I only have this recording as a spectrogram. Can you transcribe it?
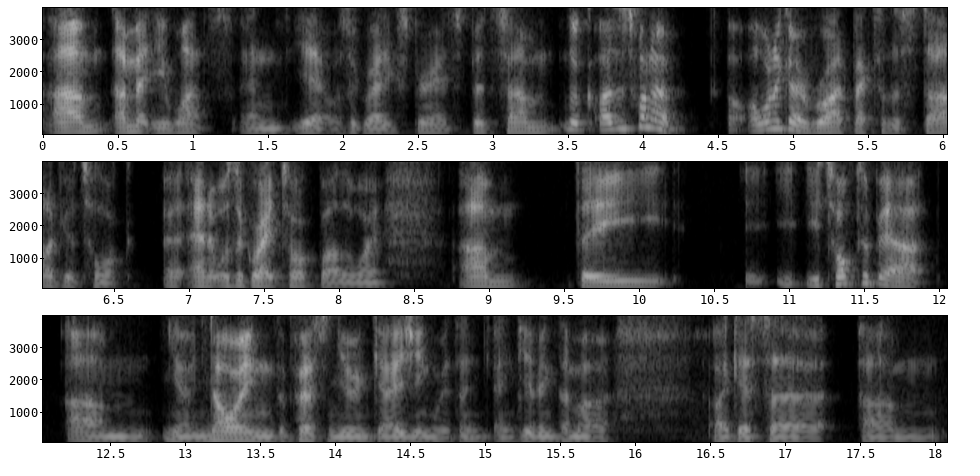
um, I met you once, and yeah, it was a great experience. But um, look, I just want to I want to go right back to the start of your talk, and it was a great talk, by the way. Um, the you, you talked about um, you know knowing the person you're engaging with and, and giving them a, I guess a um,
